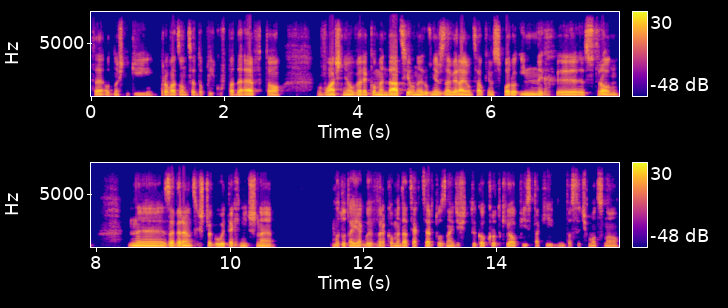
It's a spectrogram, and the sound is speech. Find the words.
te odnośniki prowadzące do plików PDF to właśnie owe rekomendacje. One również zawierają całkiem sporo innych stron zawierających szczegóły techniczne bo tutaj jakby w rekomendacjach CERT-u znajdzie się tylko krótki opis, taki dosyć mocno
